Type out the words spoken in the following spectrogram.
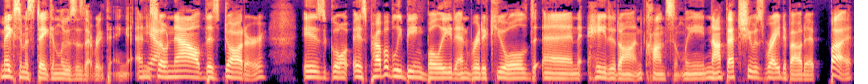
makes a mistake and loses everything. And Yeah. so now this daughter is go is probably being bullied and ridiculed and hated on constantly. Not that she was right about it, but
